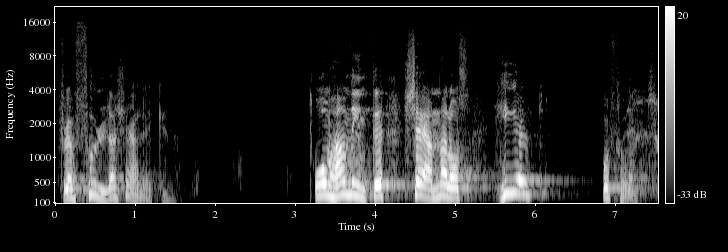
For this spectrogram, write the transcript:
För den fulla kärleken. Och om han inte tjänar oss helt och fullt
